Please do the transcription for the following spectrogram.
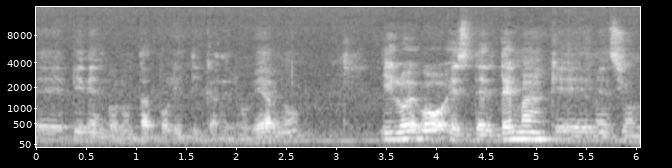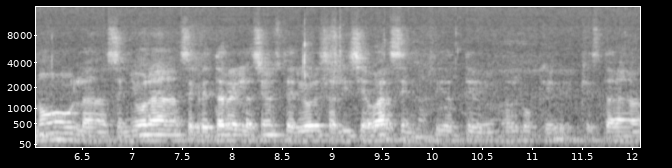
Eh, piden voluntad política del gobierno, y luego este, el tema que mencionó la señora secretaria de Relaciones Exteriores, Alicia Bárcena, fíjate, algo que, que, está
